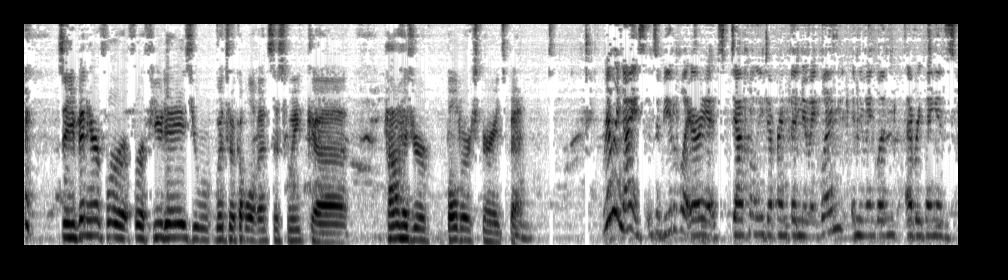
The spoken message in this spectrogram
so you've been here for, for a few days. You went to a couple events this week. Uh, how has your Boulder experience been? Really nice. It's a beautiful area. It's definitely different than New England. In New England, everything is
